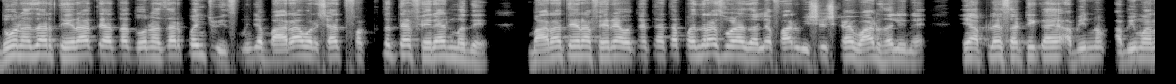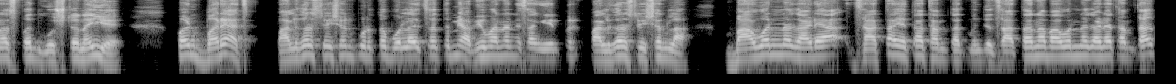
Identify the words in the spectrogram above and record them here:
दोन हजार तेरा ते आता दोन हजार पंचवीस म्हणजे बारा वर्षात फक्त त्या फेऱ्यांमध्ये बारा तेरा फेऱ्या होत्या त्या आता पंधरा सोळा झाल्या फार विशेष काय वाढ झाली नाही. हे आपल्यासाठी काय अभिन अभिमानास्पद गोष्ट नाहीये. पण बऱ्याच पालघर स्टेशन पुरतं बोलायचं तर मी अभिमानाने सांगेन पण पालघर स्टेशनला बावन्न गाड्या जाता येता थांबतात म्हणजे जाताना बावन्न गाड्या थांबतात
